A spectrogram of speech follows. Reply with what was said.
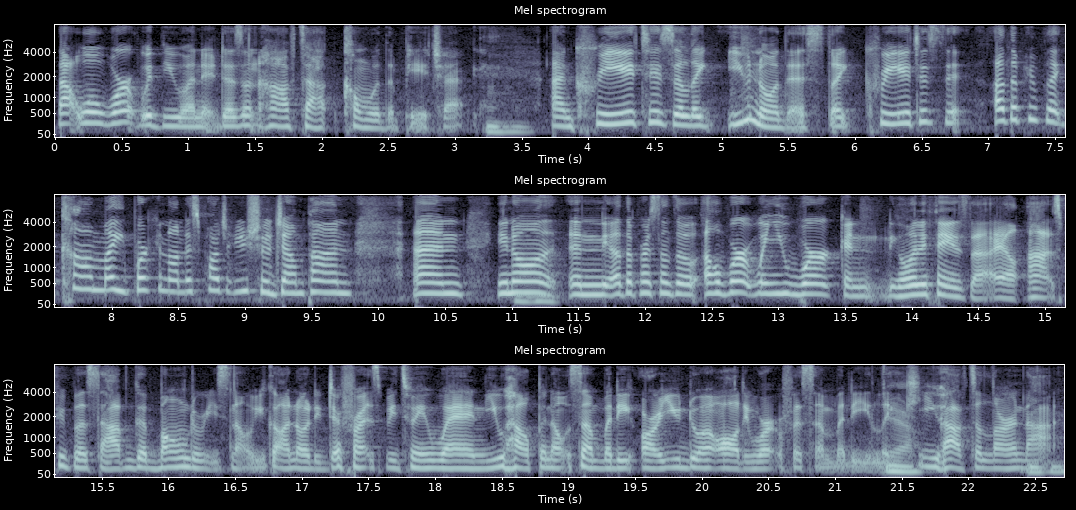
That will work with you and it doesn't have to come with a paycheck. Mm-hmm. And creators are like, you know this, like creators that other people like, come, I'm working on this project, you should jump on. And you know, mm-hmm. and the other person I'll work when you work. And the only thing is that I'll ask people is to have good boundaries. Now you gotta know the difference between when you helping out somebody or you doing all the work for somebody. Like Yeah. you have to learn that. Mm-hmm.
